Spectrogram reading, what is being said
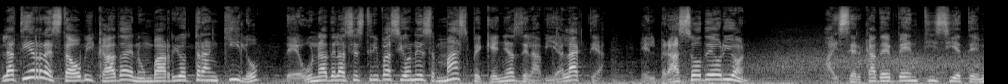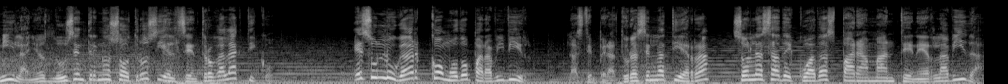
La Tierra está ubicada en un barrio tranquilo de una de las estribaciones más pequeñas de la Vía Láctea, el brazo de Orión. Hay cerca de 27.000 años luz entre nosotros y el centro galáctico es un lugar cómodo para vivir. Las temperaturas en la Tierra son las adecuadas para mantener la vida.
